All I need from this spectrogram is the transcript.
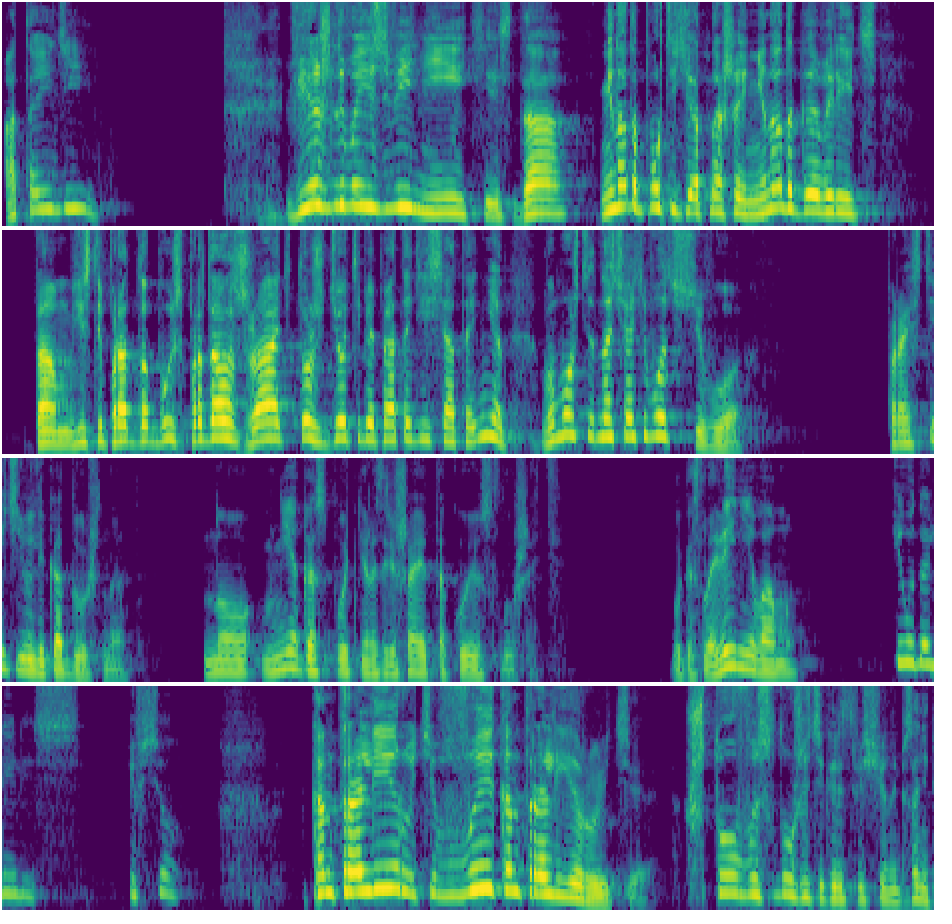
Отойди. Вежливо извинитесь, да. Не надо портить отношения, не надо говорить, там, если будешь продолжать, то ждет тебя пятое, десятое. Нет, вы можете начать вот с чего. Простите великодушно, но мне Господь не разрешает такое слушать. Благословение вам. И удалились. И все. Контролируйте, вы контролируете. Что вы слушаете, говорит Священное Писание?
